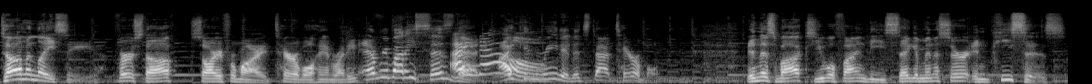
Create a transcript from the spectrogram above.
Tom and Lacey. First off, sorry for my terrible handwriting. Everybody says that. I that. know. can read it. It's not terrible. In this box, you will find the Sega Menacer in pieces.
